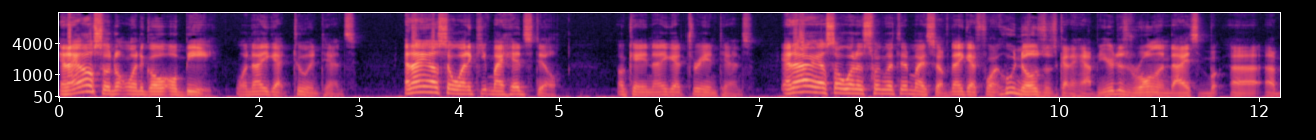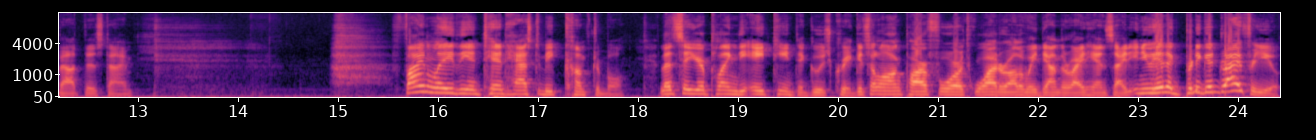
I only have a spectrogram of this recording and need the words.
And I also don't want to go OB. Well, now you got two intents. And I also want to keep my head still. Okay, now you got three intents. And I also want to swing within myself. Now you got four. Who knows what's going to happen? You're just rolling dice uh, about this time. Finally, the intent has to be comfortable. Let's say you're playing the 18th at Goose Creek. It's a long par fourth, water all the way down the right hand side, and you hit a pretty good drive for you.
